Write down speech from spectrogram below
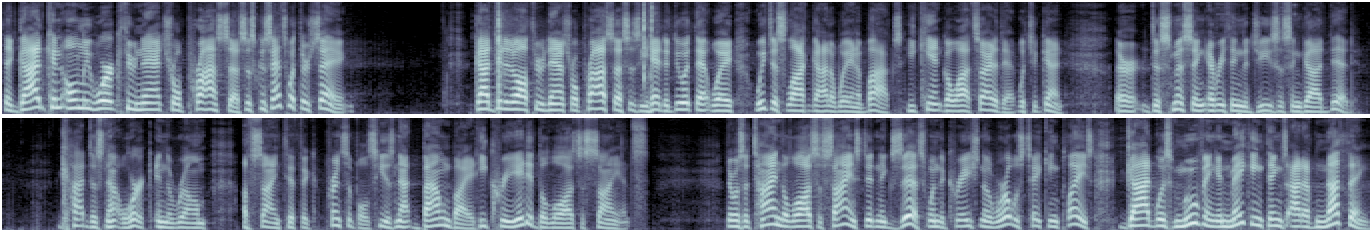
that God can only work through natural processes, because that's what they're saying. God did it all through natural processes. He had to do it that way. We just locked God away in a box. He can't go outside of that, which again, they're dismissing everything that Jesus and God did. God does not work in the realm of scientific principles. He is not bound by it. He created the laws of science. There was a time the laws of science didn't exist when the creation of the world was taking place. God was moving and making things out of nothing.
